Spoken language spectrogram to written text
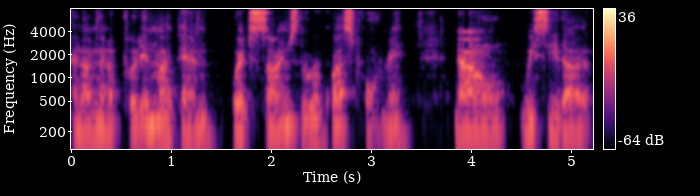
and I'm going to put in my PIN, which signs the request for me. Now we see that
